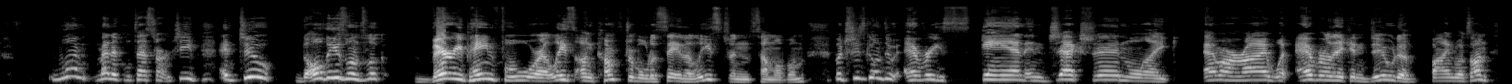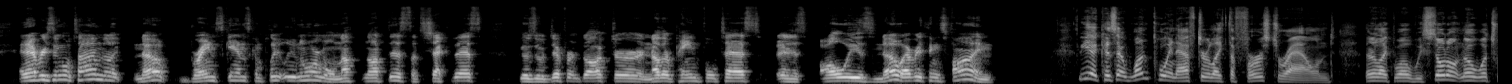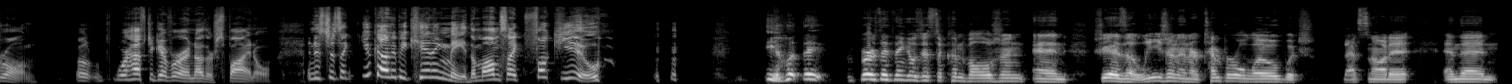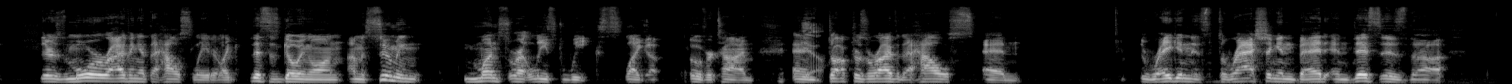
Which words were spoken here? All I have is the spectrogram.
one, medical tests aren't cheap, and two, all these ones look very painful or at least uncomfortable to say the least in some of them. But she's going through every scan, injection, like MRI, whatever they can do to find what's on. And every single time they're like, "No, brain scan's completely normal. Not not this. Let's check this." Goes to a different doctor, another painful test. It is always no, everything's fine. yeah. Because at one point after like the first round, they're like, "Well, we still don't know what's wrong." Well, we'll have to give her another spinal, and it's just like, you got to be kidding me. The mom's like, "Fuck you." you know what they first they think it was just a convulsion and she has a lesion in her temporal lobe which that's not it and then there's more arriving at the house later like this is going on i'm assuming months or at least weeks like uh, over time and Yeah. doctors arrive at the house and regan is thrashing in bed and this is the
